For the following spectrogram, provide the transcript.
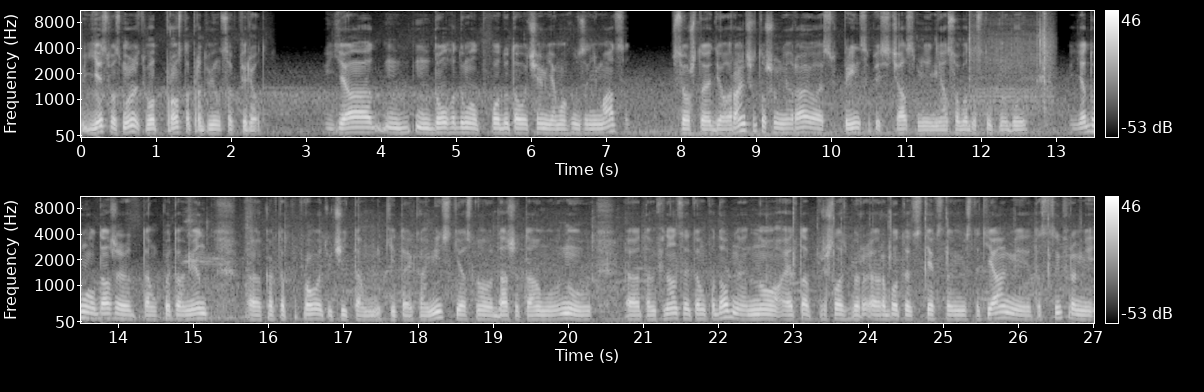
есть возможность вот просто продвинуться вперед. Я долго думал по поводу того, чем я могу заниматься. Все, что я делал раньше, то, что мне нравилось, в принципе, сейчас мне не особо доступно будет. Я думал даже там в какой-то момент э, как-то попробовать учить там какие-то экономические основы, даже там, ну, э, там финансы и тому подобное, но это пришлось бы работать с текстовыми статьями, это с цифрами,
